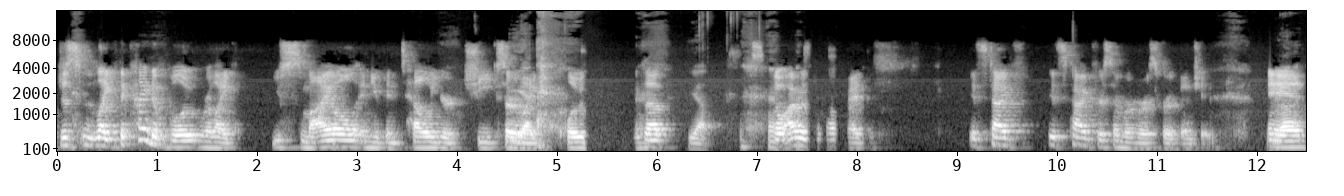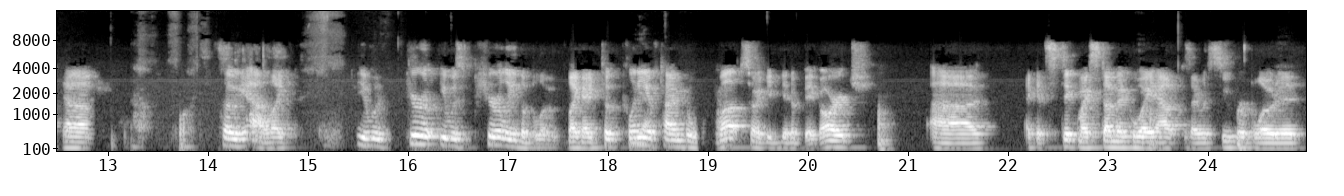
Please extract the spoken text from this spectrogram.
just like the kind of bloat where like you smile and you can tell your cheeks are Yeah. like closed up. Yeah. So I was like, all right, it's time. It's time for some reverse grip benching, and uh, so yeah, like it was pure. It was purely the bloat. Like I took plenty of time to warm up so I could get a big arch. Uh, I could stick my stomach way out because I was super bloated,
